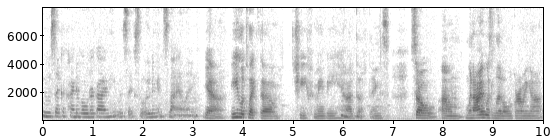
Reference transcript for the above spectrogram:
he was like a kind of older guy and he was like saluting and smiling. Yeah, he looked like the chief, maybe. He had the things. So um, when I was little, growing up,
